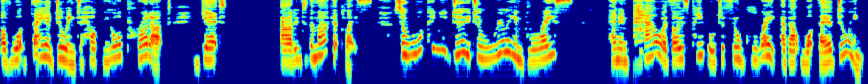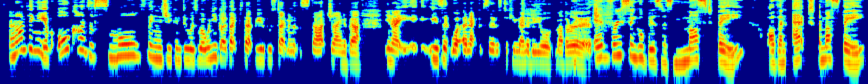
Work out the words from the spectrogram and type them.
of what they are doing to help your product get out into the marketplace. So what can you do to really embrace and empower those people to feel great about what they are doing? And I'm thinking of all kinds of small things you can do as well. When you go back to that beautiful statement at the start, Jane, about, you know, is it an act of service to humanity or Mother Earth? Every single business must be of an act, must be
